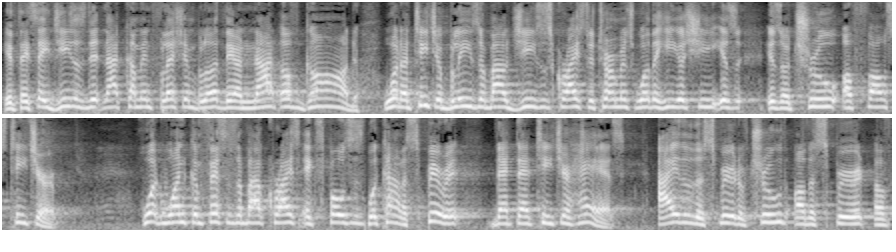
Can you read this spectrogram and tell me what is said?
If they say Jesus did not come in flesh and blood, they are not of God. What a teacher believes about Jesus Christ determines whether he or she is, is a true or false teacher. What one confesses about Christ exposes what kind of spirit that that teacher has. Either the spirit of truth or the spirit of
